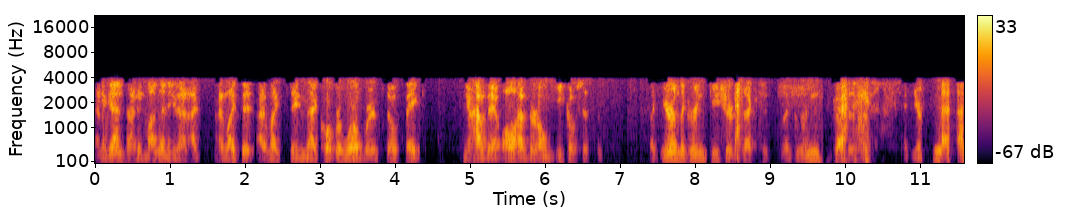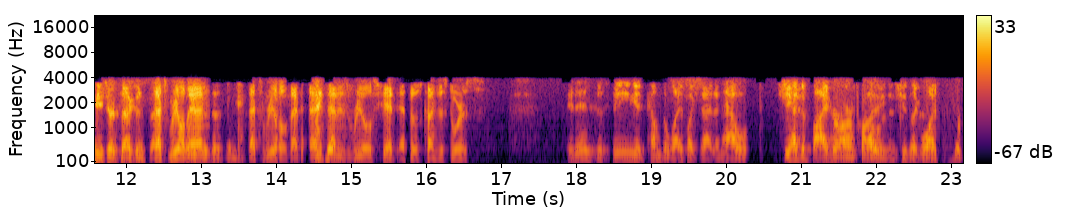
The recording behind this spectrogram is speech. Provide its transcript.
And again, I didn't mind any of that. I I liked it. I liked seeing that corporate world where it's so fake. You know, how they all have their own ecosystem. Like you're in the green T-shirt section, the green ecosystem, and you're in the T-shirt section. That's real, man. ecosystem. That's real. That that that is real shit at those kinds of stores. It is just seeing it come to life like that, and how she had to buy her own clothes, and she's like, "Well, I work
